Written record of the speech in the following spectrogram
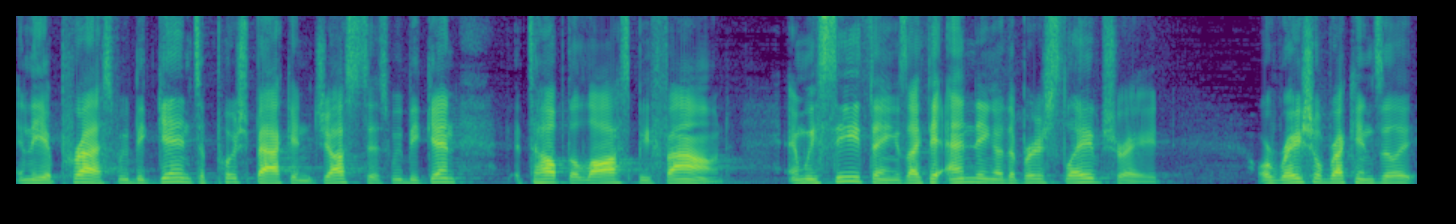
and the oppressed. We begin to push back injustice. We begin to help the lost be found. And we see things like the ending of the British slave trade or racial, reconcili-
